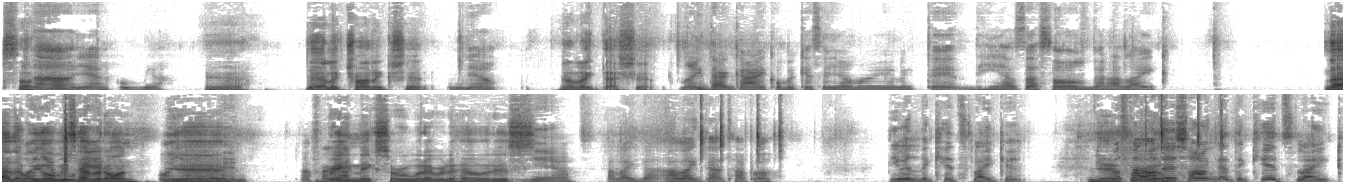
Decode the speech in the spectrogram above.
stuff. Ah, yeah. Cumbia. Yeah, the electronic shit. Yeah. I like that shit. Like that guy, ¿cómo es que se llama él? Este, he has that song that I like. Nah, that we Oye, always have it on. Oye, yeah, Mujer. I forgot. remix or whatever the hell it is. Yeah, I like that. I like that type of. Even the kids like it. Yeah, What's for the real. other song that the kids like?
